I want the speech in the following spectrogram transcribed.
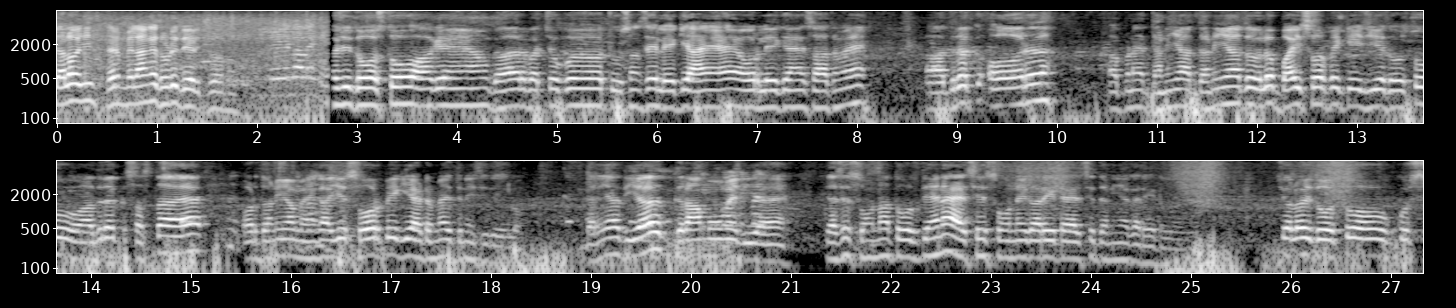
चलो जी फिर मिलाएंगे थोड़ी देर से दोनों जी दोस्तों आ गए हैं हम घर बच्चों को ट्यूशन से लेके आए हैं और लेके आए हैं साथ में अदरक और अपने धनिया धनिया तो लो बाईस सौ रुपये के जी है दोस्तों अदरक सस्ता है और धनिया महंगा ये सौ रुपये की आइटम है इतनी सी देख लो धनिया दिया ग्रामों में दिया है जैसे सोना तोलते हैं ना ऐसे सोने का रेट है ऐसे धनिया का रेट हुआ है चलो जी दोस्तों कुछ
